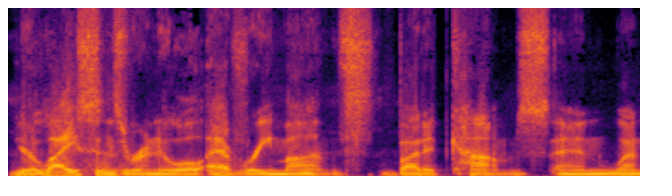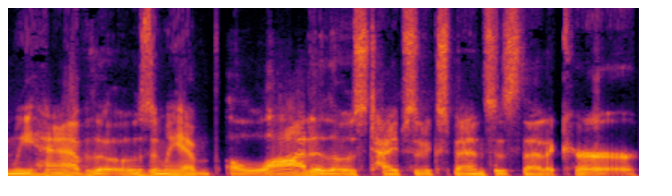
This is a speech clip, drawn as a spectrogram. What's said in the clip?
your license renewal every month, but it comes. And when we have those, and we have a lot of those types of expenses that occur,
